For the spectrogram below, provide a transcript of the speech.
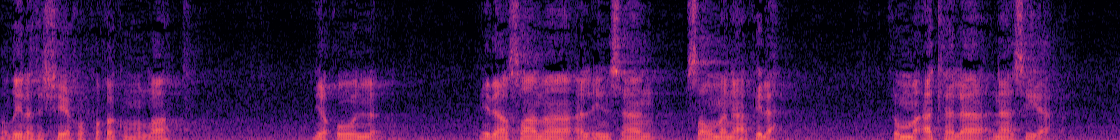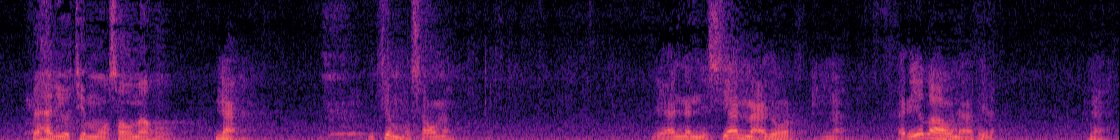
فضيلة الشيخ وفقكم الله يقول إذا صام الإنسان صوم نافلة ثم أكل ناسيا فهل يتم صومه؟ نعم يتم صومه لأن النسيان معذور نعم فريضة أو نافلة نعم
